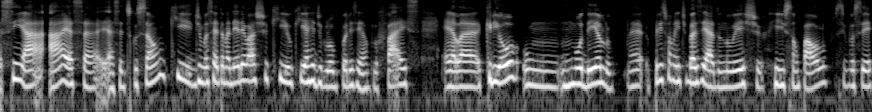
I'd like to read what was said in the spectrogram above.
Sim, há, há essa, essa discussão que, de uma certa maneira, eu acho que o que a Rede Globo, por exemplo, faz, ela criou um, um modelo, né, principalmente baseado no eixo Rio-São Paulo. Se você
